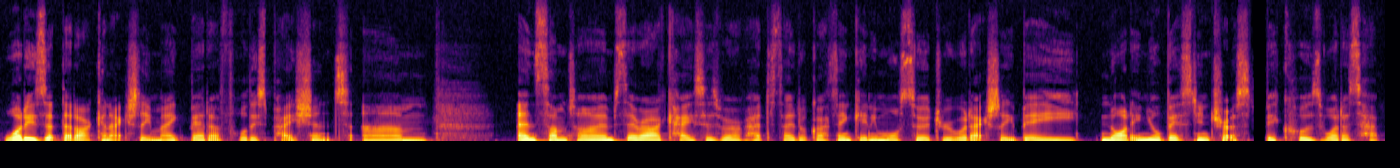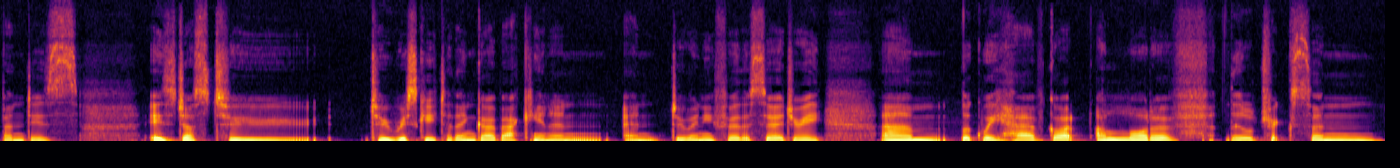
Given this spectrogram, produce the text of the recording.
what is it that I can actually make better for this patient? Um, and sometimes there are cases where I've had to say, look, I think any more surgery would actually be not in your best interest because what has happened is is just too too risky to then go back in and, and do any further surgery. Um, look, we have got a lot of little tricks and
